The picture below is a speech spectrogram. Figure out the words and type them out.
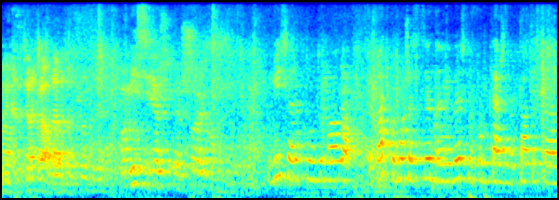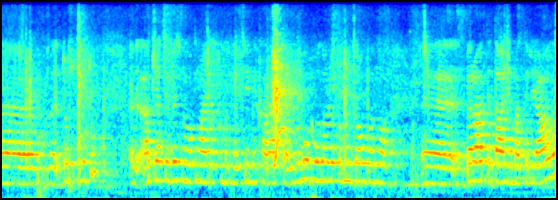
Ну? Комісія е, що рекомендує? Комісія рекомендувала, батько може з цим е, висновком теж звертатися е, до суду, адже цей висновок має рекомендаційний характер. Йому було рекомендовано збирати далі матеріали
